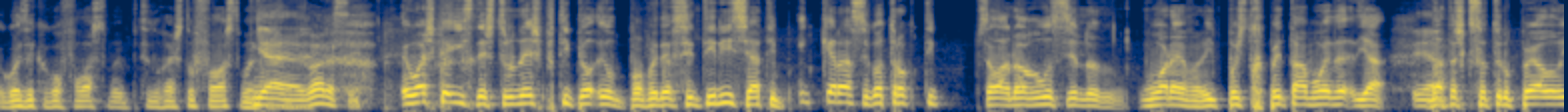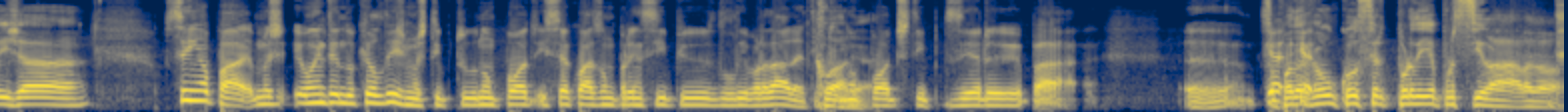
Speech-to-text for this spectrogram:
a coisa que agora falaste também, porque o resto não falaste também. Yeah, agora sim. Eu acho que é isso, das turnés, porque tipo, ele, ele próprio deve sentir isso, já, tipo, em que agora troco tipo, sei lá, na Rússia, no, whatever, e depois de repente há a boeda, yeah, yeah. datas que se atropelam e já. Sim, opa, mas eu entendo o que ele diz, mas tipo, tu não podes, isso é quase um princípio de liberdade, é tipo, claro, tu não é. podes tipo dizer pá. Uh, Só que, pode que, haver um concerto por dia por cidade agora.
